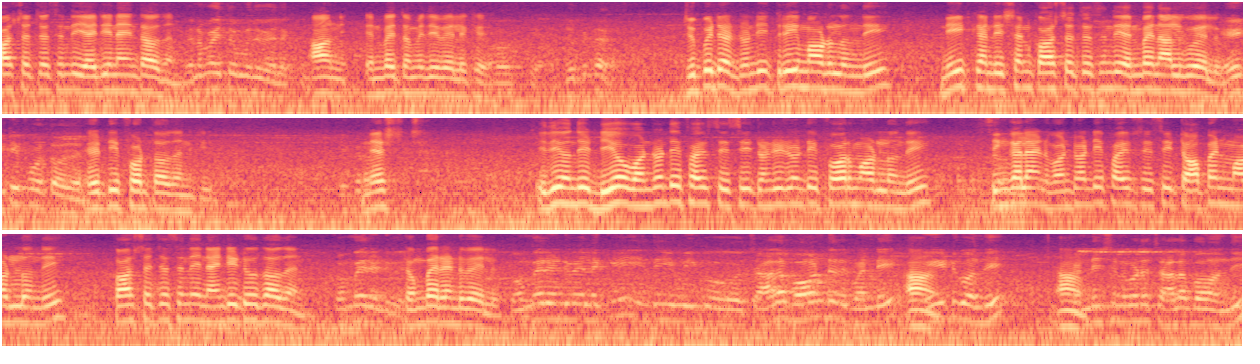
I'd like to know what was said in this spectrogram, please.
cost వచ్చేసింది ఎయిటీ నైన్ థౌసండ్. ఎనభై తొమ్మిది వేలకి. అవును ఎనభై తొమ్మిది వేలకి. Jupiter Jupiter twenty three model ఉంది. నీట్ కండిషన్ కాస్ట్ వచ్చేసింది ఎనభై నాలుగు వేలు. Eighty four thousand eighty four థౌజండ్కి. నెక్స్ట్ ఇది ఉంది Dio one twenty five CC twenty twenty four model ఉంది. Single hand one twenty five CC top and model ఉంది. కాస్ట్ వచ్చేసింది నైంటీ టూ థౌజండ్. తొంభై రెండు వేలు. తొంభై రెండు వేలకి ఇది మీకు చాలా బాగుంటుంది బండి. నీట్గా ఉంది. కండిషన్ కూడా చాలా బాగుంది.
